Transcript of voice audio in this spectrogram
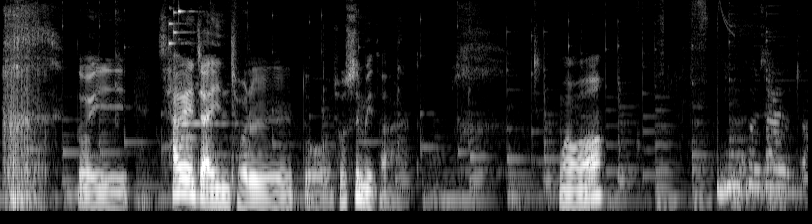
또 이 사회자인 저를 또 좋습니다. 고마워. 건설했다.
